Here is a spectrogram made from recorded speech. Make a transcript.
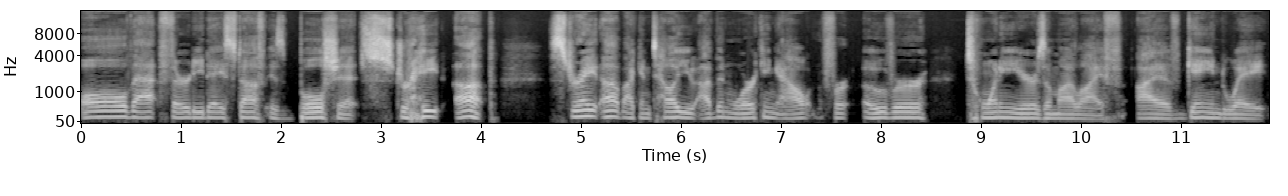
All that 30 day stuff is bullshit, straight up. Straight up, I can tell you, I've been working out for over 20 years of my life. I have gained weight,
